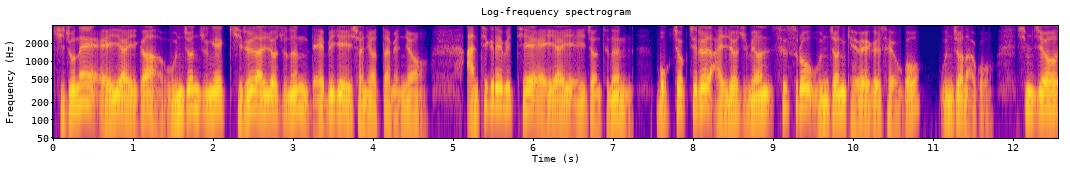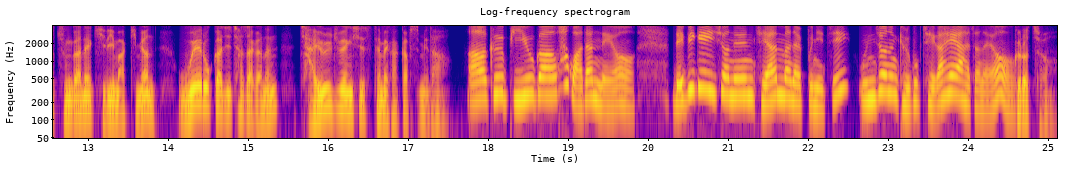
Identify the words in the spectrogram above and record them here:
기존의 AI가 운전 중에 길을 알려주는 내비게이션이었다면요. 안티그래비티의 AI 에이전트는 목적지를 알려주면 스스로 운전 계획을 세우고 운전하고 심지어 중간에 길이 막히면 우회로까지 찾아가는 자율주행 시스템에 가깝습니다. 아, 그 비유가 확 와닿네요. 내비게이션은 제한만 할 뿐이지 운전은 결국 제가 해야 하잖아요. 그렇죠.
